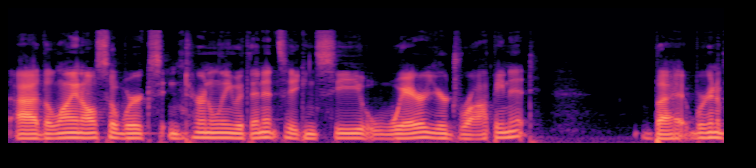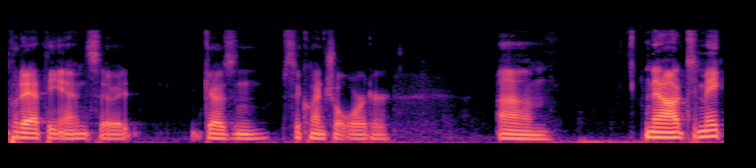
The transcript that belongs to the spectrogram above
Uh, the line also works internally within it, so you can see where you're dropping it. But we're going to put it at the end, so it goes in sequential order. Um, now, to make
